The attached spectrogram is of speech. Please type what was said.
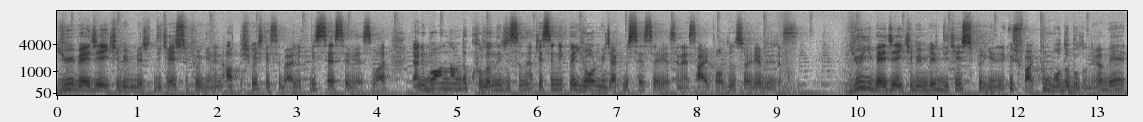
UVC 2001 dikey süpürgenin 65 desibellik bir ses seviyesi var. Yani bu anlamda kullanıcısını kesinlikle yormayacak bir ses seviyesine sahip olduğunu söyleyebiliriz. Yui VC2001 dikey süpürgenin 3 farklı modu bulunuyor ve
